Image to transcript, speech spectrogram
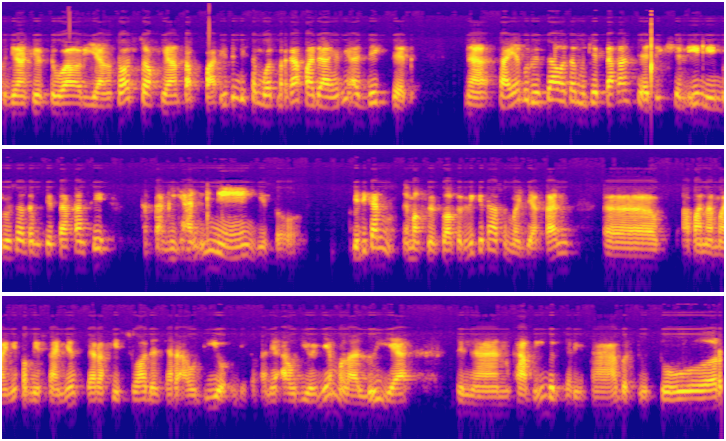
perjalanan virtual yang cocok, yang tepat, itu bisa membuat mereka pada akhirnya addicted Nah, saya berusaha untuk menciptakan si addiction ini, berusaha untuk menciptakan si ketagihan ini gitu. Jadi kan memang virtual ini kita harus memanjakan eh, apa namanya pemirsanya secara visual dan secara audio gitu kan ya. Audionya melalui ya dengan kami bercerita, bertutur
